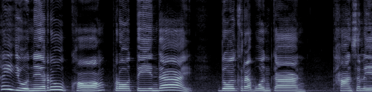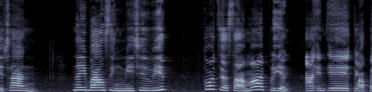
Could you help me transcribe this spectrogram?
ให้อยู่ในรูปของโปรตีนได้ โดยกระบวนการ translation ในบางสิ่งมีชีวิต ก็จะสามารถเปลี่ยน RNA กลับไป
